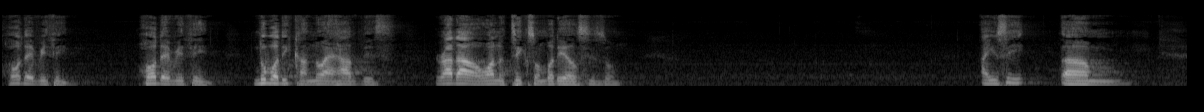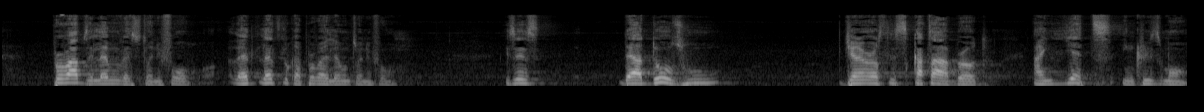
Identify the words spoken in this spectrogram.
Hoard everything. Hoard everything. Nobody can know I have this. Rather, I want to take somebody else's own. And you see, um, Proverbs 11, verse 24. Let, let's look at Proverbs 11, 24. It says, There are those who generously scatter abroad and yet increase more.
